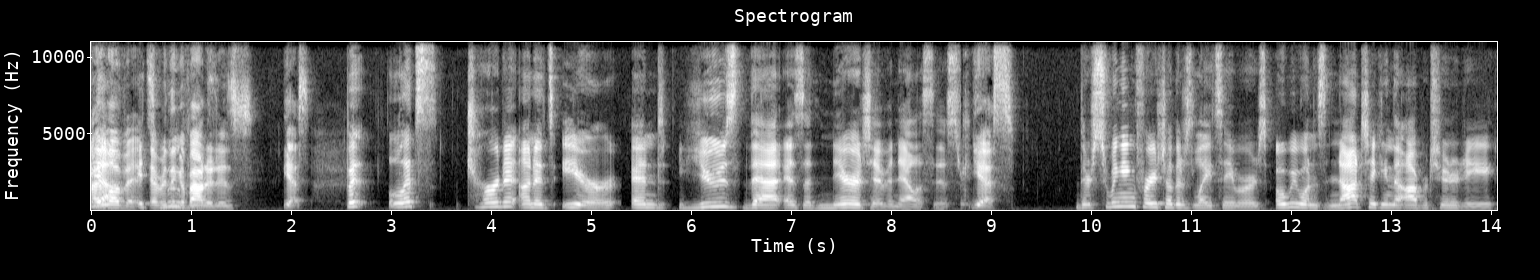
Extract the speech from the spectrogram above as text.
I love it. Everything movie. about it is yes. But let's turn it on its ear and use that as a narrative analysis. Yes. They're swinging for each other's lightsabers. Obi Wan is not taking the opportunity.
